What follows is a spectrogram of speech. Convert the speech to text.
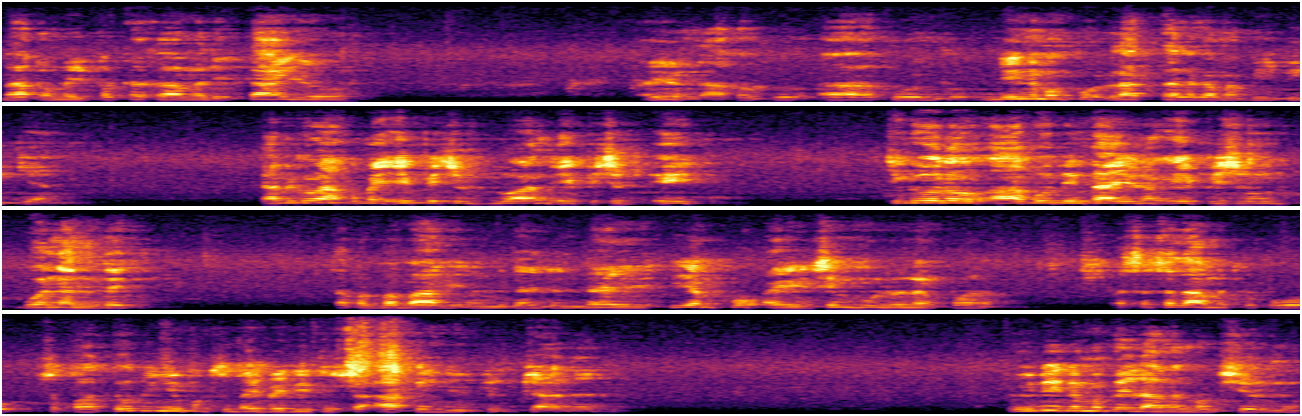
baka may pagkakamali tayo. Ayun, ako ko. Hindi naman po lahat talaga mabibigyan. Sabi ko nga, kung may episode 1, episode 8, siguro aabutin tayo ng episode 100 sa pagbabagi ng medalyon. Dahil iyan po ay simbolo ng pa pasasalamat ko po sa patuloy niyo pagsubaybay dito sa aking YouTube channel. So, hindi naman kailangan mag-share, no?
